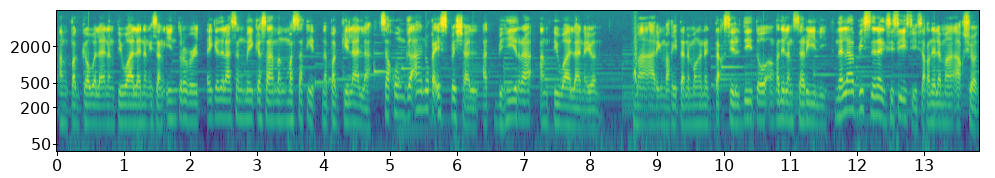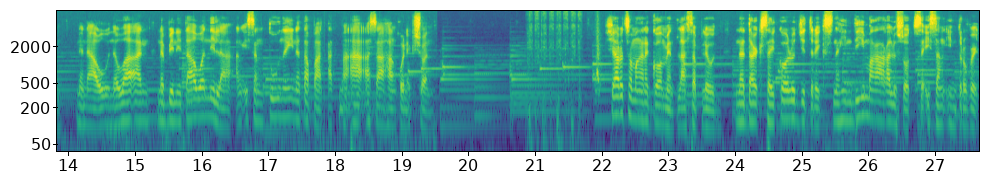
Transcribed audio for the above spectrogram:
Ang pagkawala ng tiwala ng isang introvert ay kadalasang may kasamang masakit na pagkilala sa kung gaano ka-espesyal at bihira ang tiwala na yon. Maaaring makita ng mga nagtaksil dito ang kanilang sarili na labis na nagsisisi sa kanilang mga aksyon na nauunawaan na binitawan nila ang isang tunay na tapat at maaasahang koneksyon. Shoutout sa mga nag-comment last upload na dark psychology tricks na hindi makakalusot sa isang introvert.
